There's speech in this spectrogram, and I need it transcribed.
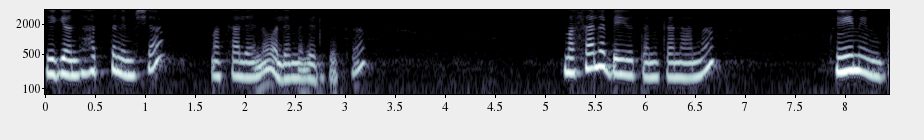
ಹೀಗೆ ಒಂದು ಹತ್ತು ನಿಮಿಷ ಮಸಾಲೆಯನ್ನು ಒಲೆ ಮೇಲೆ ಇಡಬೇಕು. ಮಸಾಲೆ ಬೇಯೋ ತನಕ ನಾನು ಮೀನಿಂದ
